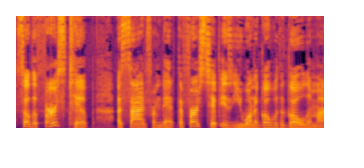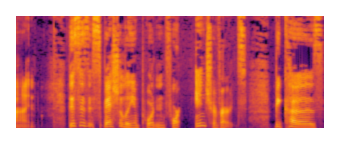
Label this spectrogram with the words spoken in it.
So, the first tip, aside from that, the first tip is you want to go with a goal in mind. This is especially important for introverts because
